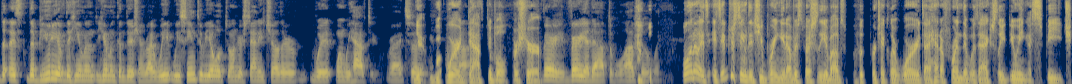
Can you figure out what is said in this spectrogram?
the, it's the beauty of the human human condition, right? We we seem to be able to understand each other with, when we have to, right? So yeah, we're uh, adaptable for sure. Very very adaptable, absolutely. well, no, it's it's interesting that you bring it up, especially about particular words. I had a friend that was actually doing a speech,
